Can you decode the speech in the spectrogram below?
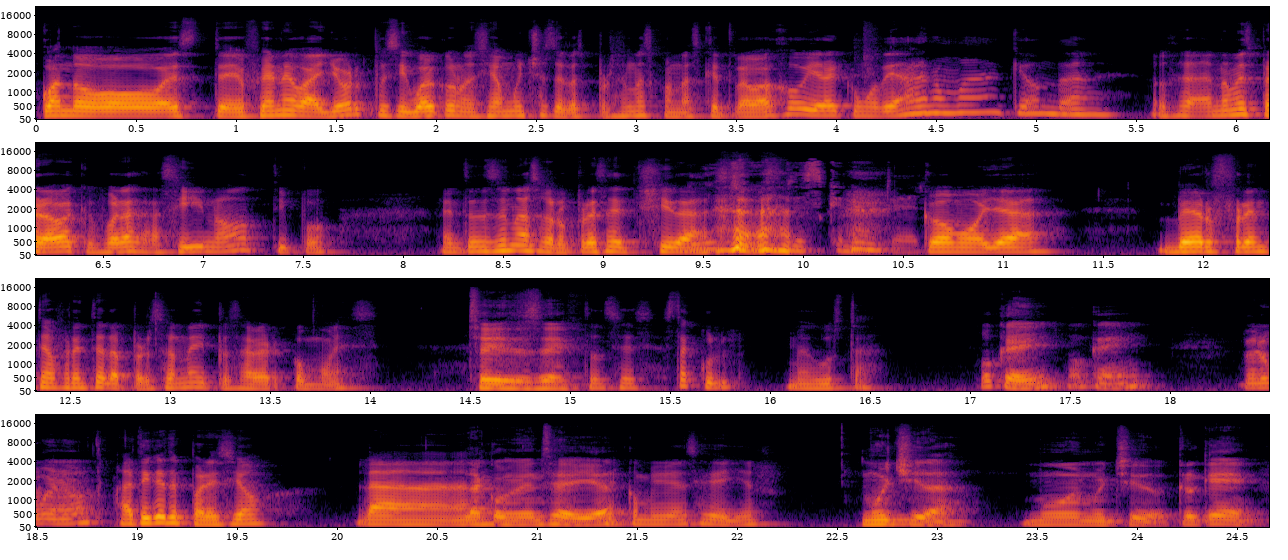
cuando este, fui a Nueva York, pues igual conocí a muchas de las personas con las que trabajo y era como de, ah, no ma, ¿qué onda? O sea, no me esperaba que fueras así, ¿no? Tipo, entonces una sorpresa chida. Como ya ver frente a frente a la persona y pues saber cómo es. Sí, sí, sí. Entonces, está cool, me gusta. Ok, ok. Pero bueno, ¿A ti qué te pareció la, la convivencia de ayer. la convivencia de ayer? Muy chida, muy, muy chido. Creo que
